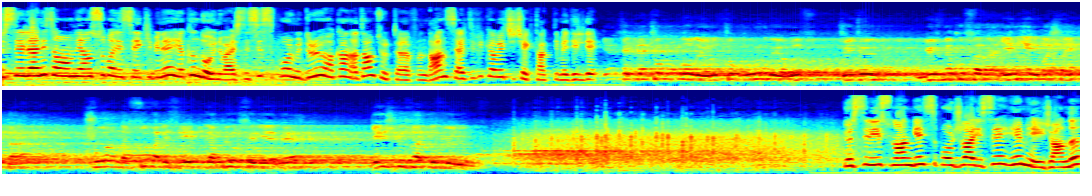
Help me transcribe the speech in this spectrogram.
Gösterilerini tamamlayan Su Balesi ekibine Yakın Doğu Üniversitesi Spor Müdürü Hakan Atamtürk tarafından sertifika ve çiçek takdim edildi. Gerçekten çok mutlu oluyoruz, çok gurur duyuyoruz. Çünkü yüzme kurslarına yeni yeni başlayıp da şu anda su balesi yapıyor seviyede genç kızlarımız görüyoruz. Gösteriyi sunan genç sporcular ise hem heyecanlı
